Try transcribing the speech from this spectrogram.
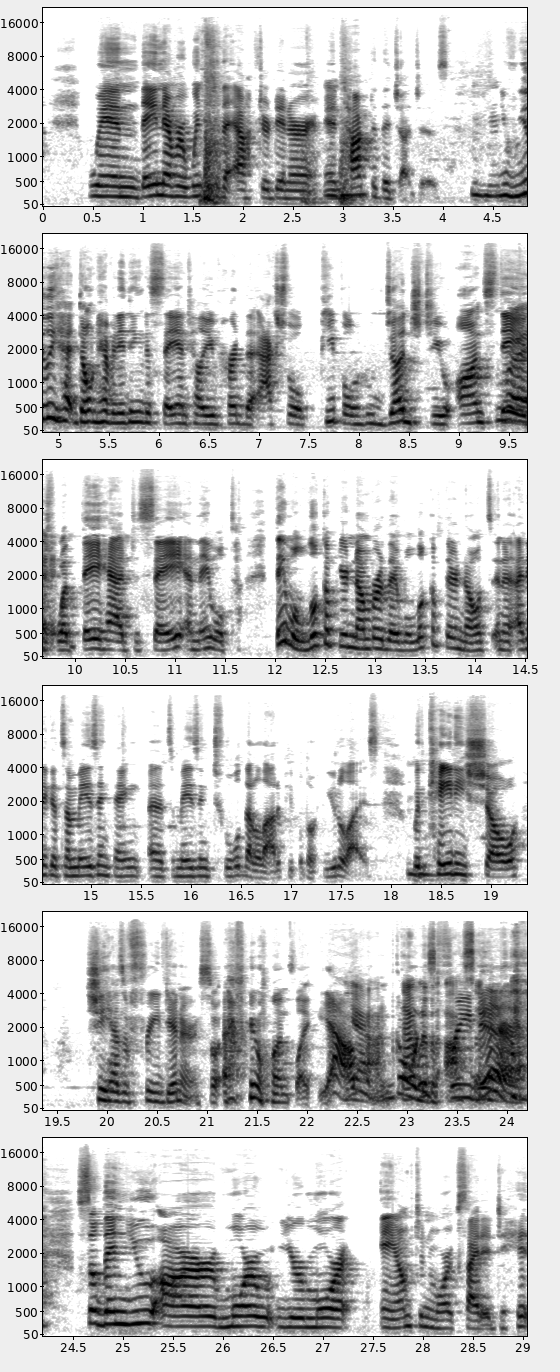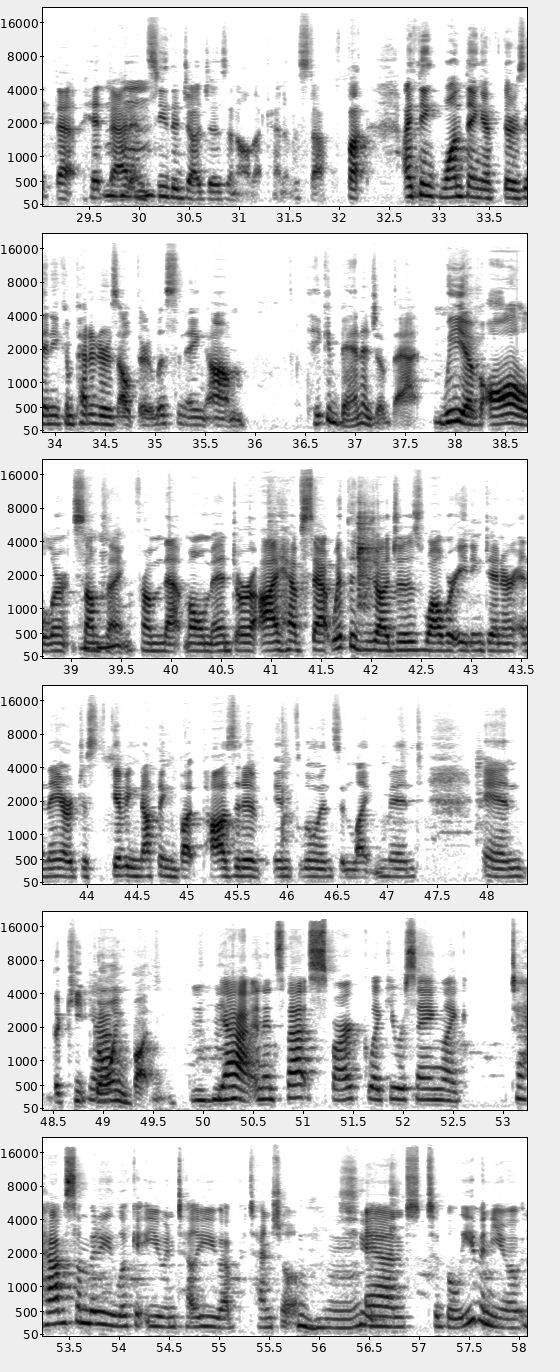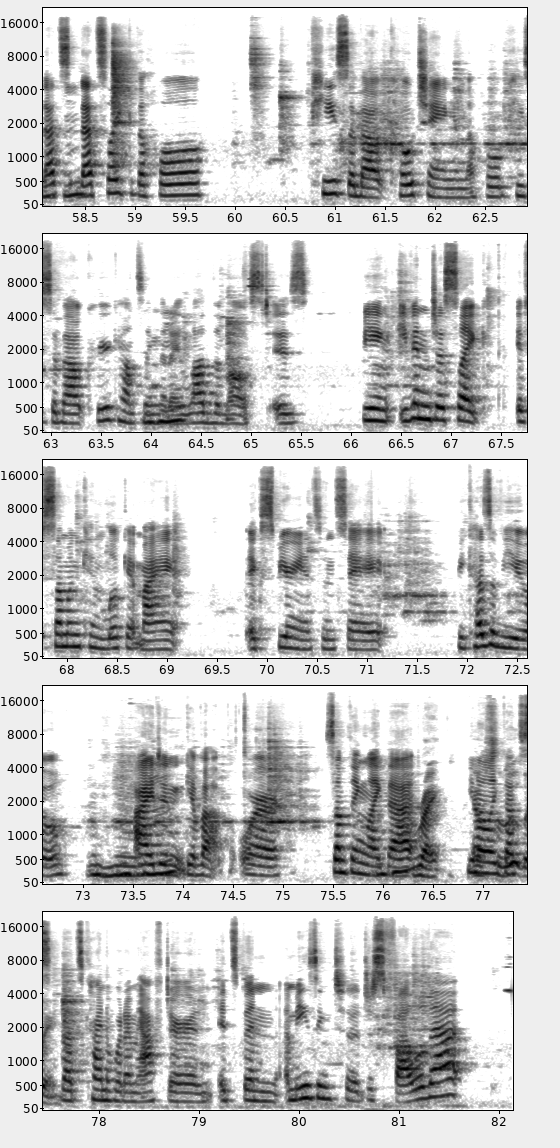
when they never went to the after dinner and mm-hmm. talked to the judges. Mm-hmm. You really ha- don't have anything to say until you've heard the actual people who judged you on stage right. what they had to say, and they will t- they will look up your number, they will look up their notes, and I think it's an amazing thing and it's an amazing tool that a lot of people don't utilize. Mm-hmm. With Katie's show, she has a free dinner. So everyone's like, yeah, yeah I'm going to the free awesome. dinner. Yeah. So then you are more, you're more amped and more excited to hit that hit that mm-hmm. and see the judges and all that kind of stuff but i think one thing if there's any competitors out there listening um, take advantage of that mm-hmm. we have all learned mm-hmm. something mm-hmm. from that moment or i have sat with the judges while we're eating dinner and they are just giving nothing but positive influence enlightenment and the keep yeah. going button mm-hmm. yeah and it's that spark like you were saying like to have somebody look at you and tell you you have potential mm-hmm. and to believe in you that's mm-hmm. that's like the whole piece about coaching and the whole piece about career counseling mm-hmm. that I mm-hmm. love the most is being even just like if someone can look at my experience and say because of you mm-hmm. I didn't give up or something like mm-hmm. that right you know Absolutely. like that's that's kind of what I'm after and it's been amazing to just follow that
